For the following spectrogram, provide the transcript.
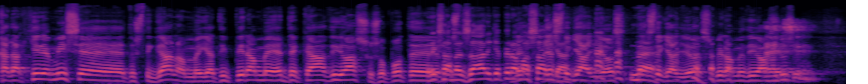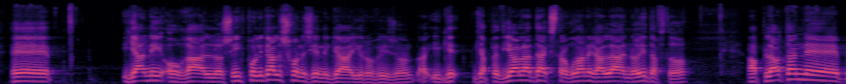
Καταρχήν, εμείς ε, τους την κάναμε γιατί πήραμε 11 δύο άσους. Οπότε. Ρίξαμε ζάρι και πήραμε μασάκια. Δεν στο κι αλλιώς. Πήραμε δύο άσους. Ε, Γιάννη, ο Γάλλος έχει πολύ καλές φωνές γενικά Eurovision. Για παιδιά όλα εντάξει, τραγουδάνε καλά, εννοείται αυτό. Απλά όταν ε,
